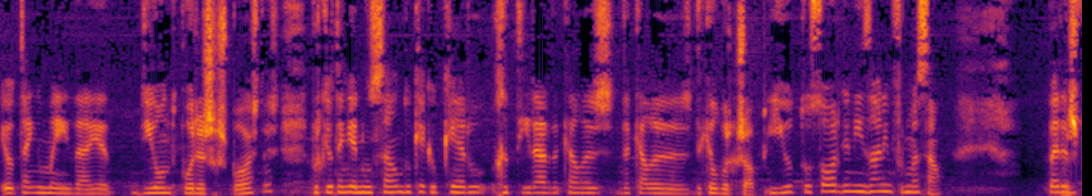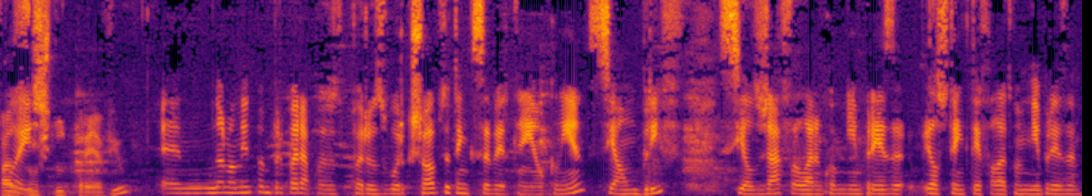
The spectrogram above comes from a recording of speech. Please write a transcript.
eu tenho uma ideia de onde pôr as respostas, porque eu tenho a noção do que é que eu quero retirar daquelas, daquelas, daquele workshop. E eu estou só a organizar informação. Para Mas depois, fazes um estudo prévio Normalmente, para me preparar para, para, os workshops, eu tenho que saber quem é o cliente, se há um brief, se eles já falaram com a minha empresa, eles têm que ter falado com a minha empresa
